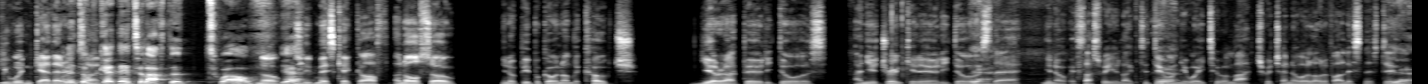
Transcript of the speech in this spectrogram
you wouldn't get there Well, in it don't get there till after twelve. no, yeah, so you'd miss kick-off. And also, you know, people going on the coach, you're up early doors and you're drinking early doors Yeah. there. You know, if that's what you like to do Yeah. on your way to a match, which I know a lot of our listeners do. yeah.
